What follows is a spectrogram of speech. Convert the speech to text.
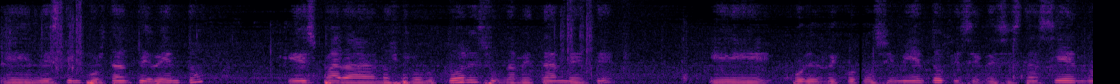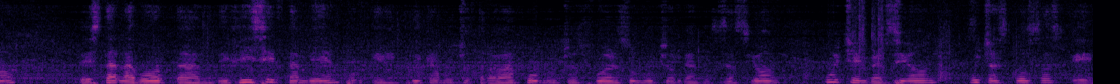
en este importante evento que es para los productores fundamentalmente, eh, por el reconocimiento que se les está haciendo. De esta labor tan difícil también, porque implica mucho trabajo, mucho esfuerzo, mucha organización, mucha inversión, muchas cosas que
